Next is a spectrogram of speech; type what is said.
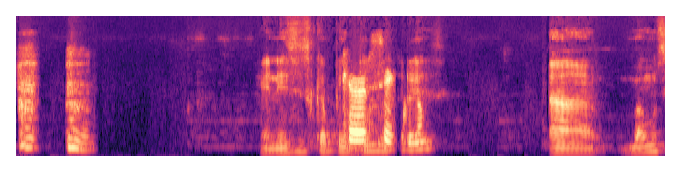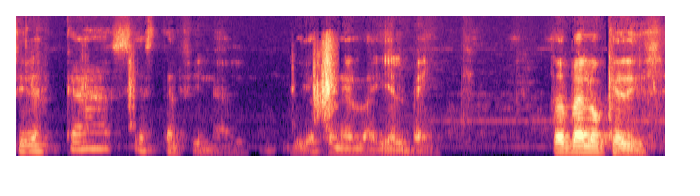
Génesis capítulo 3. Ah, vamos a ir casi hasta el final. Voy a ponerlo ahí el 20. Entonces vea lo que dice.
